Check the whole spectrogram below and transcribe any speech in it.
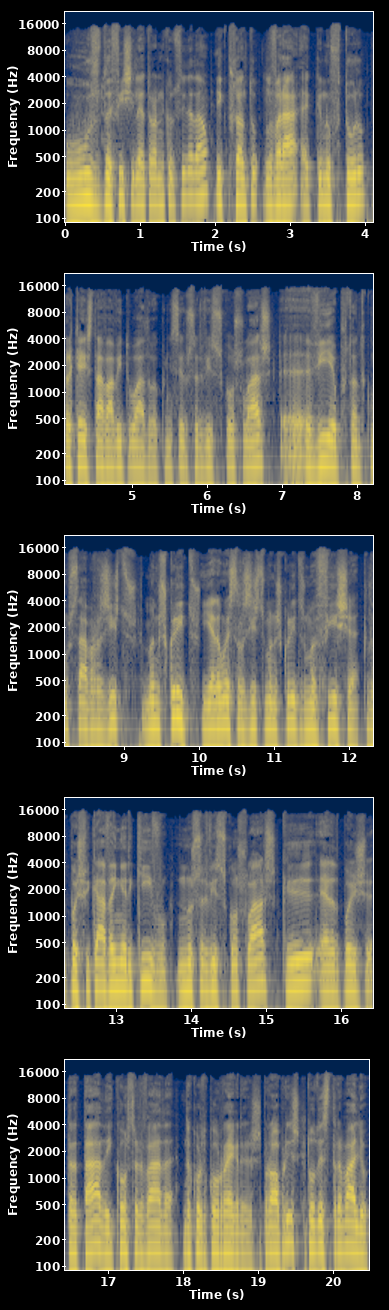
o uso da ficha eletrónica do cidadão e que, portanto, levará a que no futuro, para quem estava habituado a conhecer os serviços consulares, eh, havia, portanto, como se sabe, registros manuscritos e eram esses registros manuscritos uma ficha que depois ficava em arquivo nos serviços consulares, que era depois tratada e conservada de acordo com regras próprias. Todo esse trabalho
